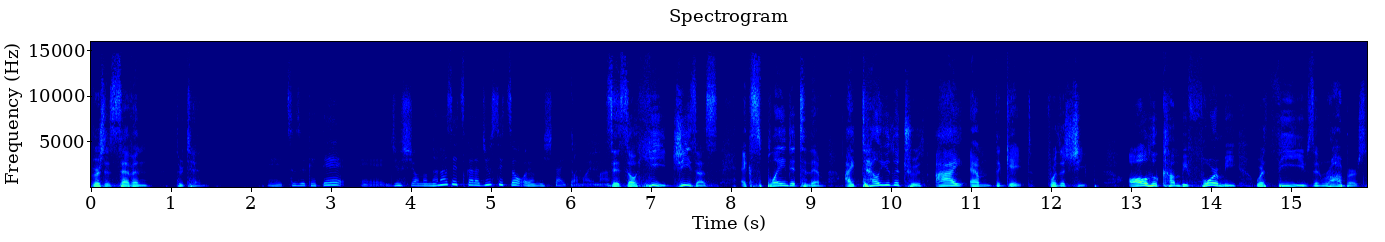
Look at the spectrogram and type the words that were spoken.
Verses 7 through 10. えー続けて、えー10章の7節から10節をお読みしたいと思います。 says, So he, Jesus, explained it to them I tell you the truth, I am the gate for the sheep. All who come before me were thieves and robbers,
